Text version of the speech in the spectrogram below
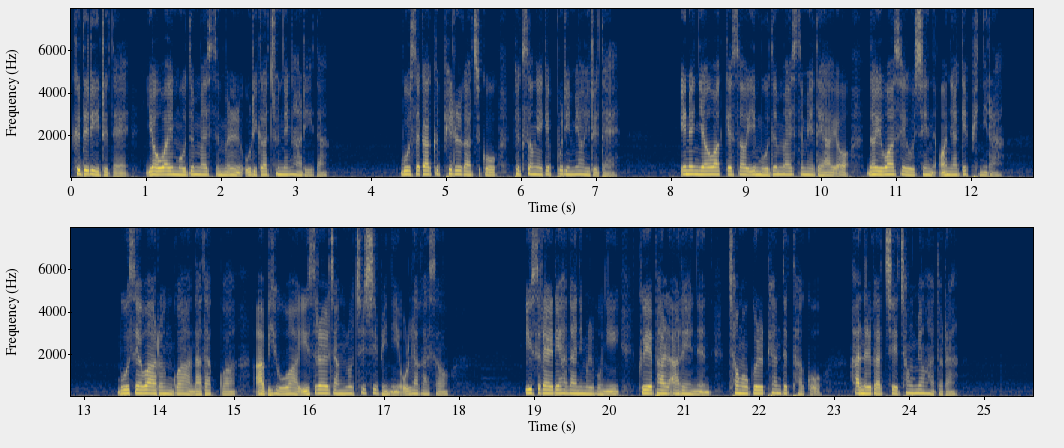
그들이 이르되 여호와의 모든 말씀을 우리가 준행하리이다. 모세가 그 피를 가지고 백성에게 뿌리며 이르되 이는 여호와께서 이 모든 말씀에 대하여 너희와 세우신 언약의 피니라. 모세와 아론과 나답과 아비후와 이스라엘 장로 70인이 올라가서 이스라엘의 하나님을 보니 그의 발 아래에는 청옥을 편듯하고 하늘같이 청명하더라.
